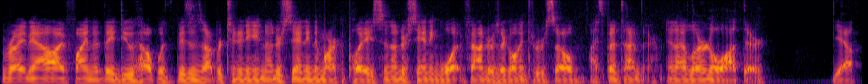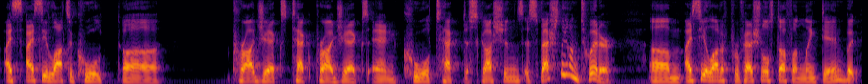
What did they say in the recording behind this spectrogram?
right now, I find that they do help with business opportunity and understanding the marketplace and understanding what founders are going through. So I spend time there, and I learn a lot there. Yeah, I see lots of cool uh, projects, tech projects, and cool tech discussions, especially on Twitter. Um, I see a lot of professional stuff on LinkedIn, but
